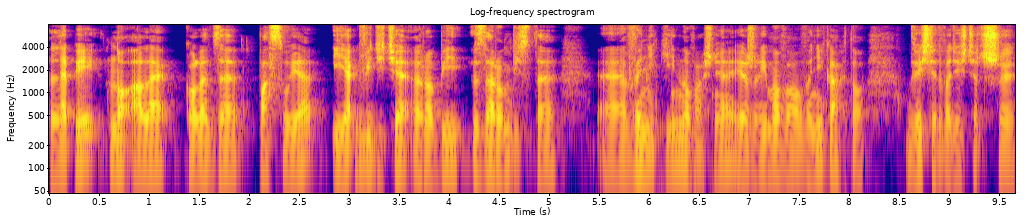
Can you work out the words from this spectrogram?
lepiej, no ale koledze pasuje i jak widzicie robi zarąbiste e, wyniki. No właśnie, jeżeli mowa o wynikach, to 223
